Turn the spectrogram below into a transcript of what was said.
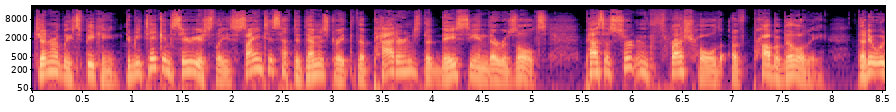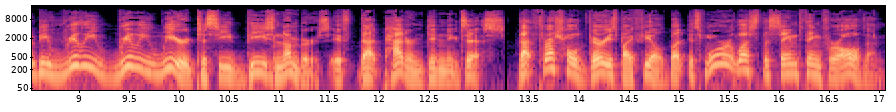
Generally speaking, to be taken seriously, scientists have to demonstrate that the patterns that they see in their results pass a certain threshold of probability that it would be really, really weird to see these numbers if that pattern didn't exist. That threshold varies by field, but it's more or less the same thing for all of them.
